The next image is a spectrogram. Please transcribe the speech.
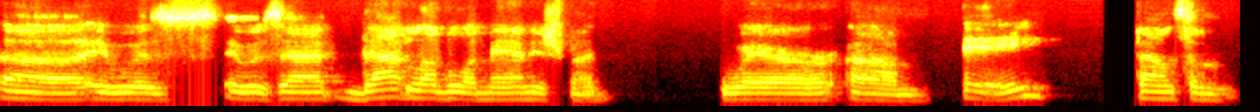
uh, it was it was at that level of management where um, a found some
